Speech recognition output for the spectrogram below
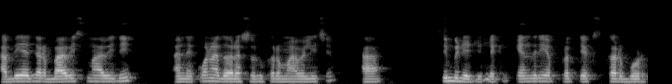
આ બે હજાર બાવીસમાં આવી હતી અને કોના દ્વારા શરૂ કરવામાં આવેલી છે? આ સીબીડીટી એટલે કે કેન્દ્રીય પ્રત્યક્ષ કર board,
